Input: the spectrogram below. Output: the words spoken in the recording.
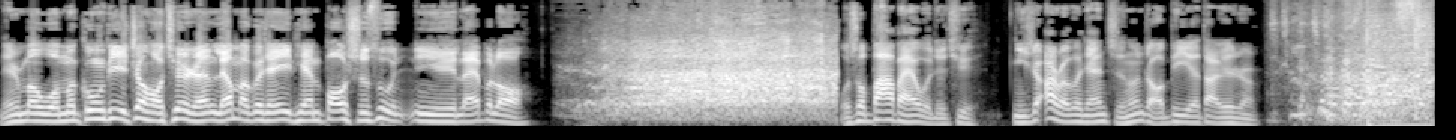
那什么，我们工地正好缺人，两百块钱一天包食宿，你来不喽？我说八百我就去，你这二百块钱只能找毕业大学生。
